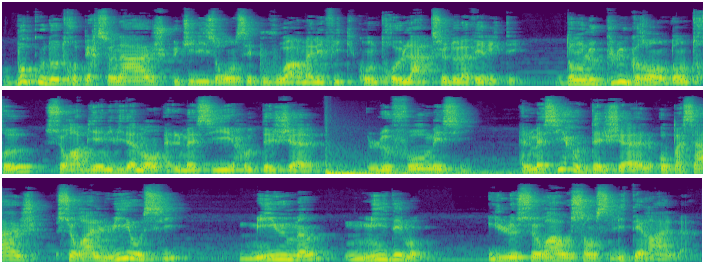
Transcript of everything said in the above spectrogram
Beaucoup d'autres personnages utiliseront ces pouvoirs maléfiques contre l'axe de la vérité, dont le plus grand d'entre eux sera bien évidemment El-Masih dajjal le faux Messie. Al-Masih al-Dajjal, au passage, sera lui aussi mi-humain, mi-démon. Il le sera au sens littéral.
